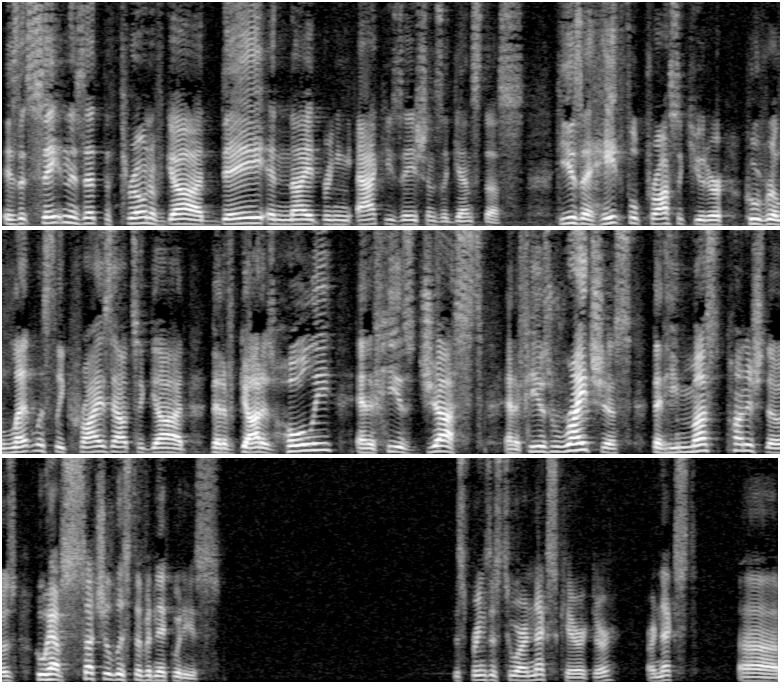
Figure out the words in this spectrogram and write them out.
is that Satan is at the throne of God day and night bringing accusations against us. He is a hateful prosecutor who relentlessly cries out to God that if God is holy and if he is just and if he is righteous, then he must punish those who have such a list of iniquities. This brings us to our next character, our next uh,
